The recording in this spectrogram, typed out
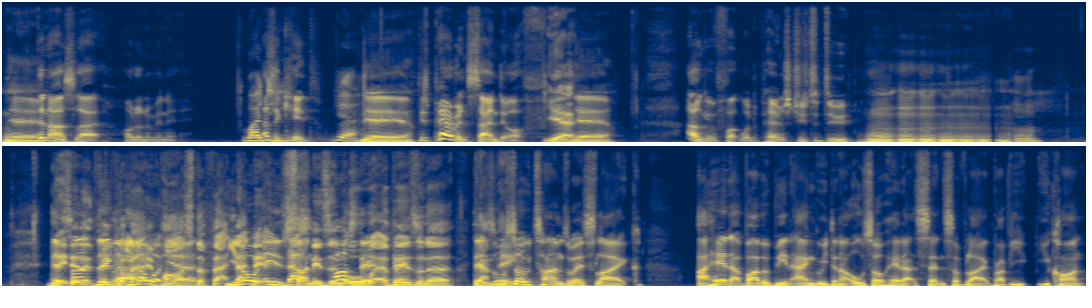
Yeah. Then I was like, hold on a minute. Why As do a you- kid. Yeah. Yeah, yeah, His parents signed it off. Yeah. yeah. yeah. I don't give a fuck what the parents choose to do. Mm, mm, mm, they There's didn't some- think you about know it what, past yeah? the fact You know that what their it is? son That- isn't or whatever there's is in a there's campaign. also times where it's like I hear that vibe of being angry, then I also hear that sense of like, bruv, you, you can't.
